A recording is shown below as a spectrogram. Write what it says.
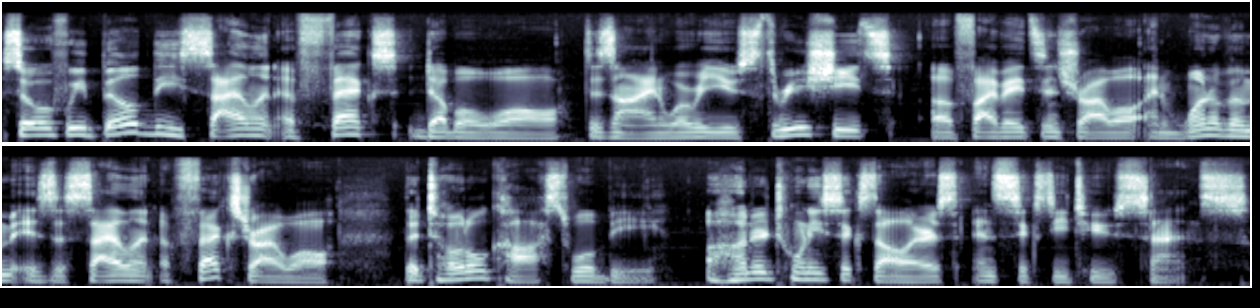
So if we build the SilentFX double wall design where we use three sheets of 5 8 inch drywall and one of them is a SilentFX drywall, the total cost will be $126.62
